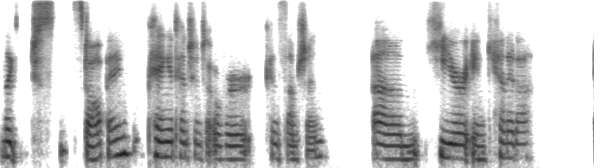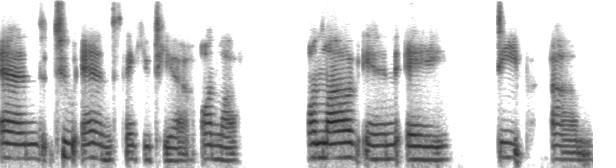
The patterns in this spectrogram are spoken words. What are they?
like just stopping, paying attention to overconsumption um, here in Canada, and to end, thank you, Tia, on love, on love in a deep um,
